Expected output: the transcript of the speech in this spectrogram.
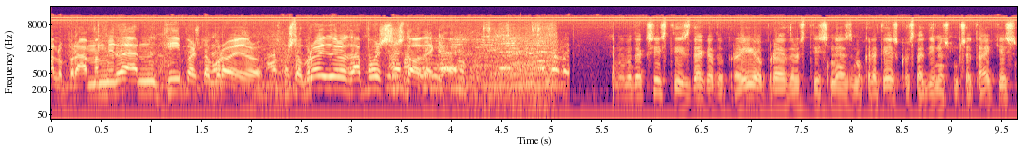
άλλο πράγμα. Μιλάνε τι είπα στον Πρόεδρο. Στον Πρόεδρο θα πω στις 12. Εν τω μεταξύ στις 10 το πρωί, ο πρόεδρος της Νέας Δημοκρατίας Κωνσταντίνος Μητσοτάκης,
